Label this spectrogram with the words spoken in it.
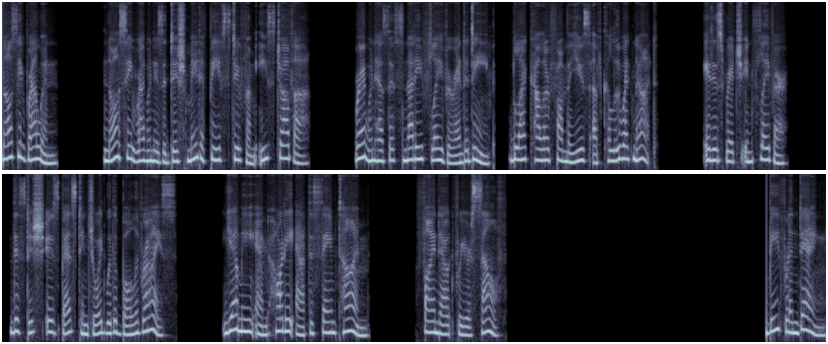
Nasi rawon. Nasi rawon is a dish made of beef stew from East Java. Rawon has this nutty flavor and a deep, black color from the use of keluak nut. It is rich in flavor. This dish is best enjoyed with a bowl of rice. Yummy and hearty at the same time. Find out for yourself. Beef rendang.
